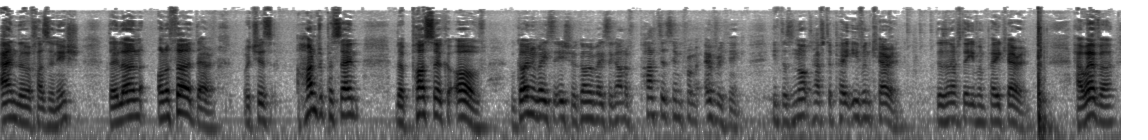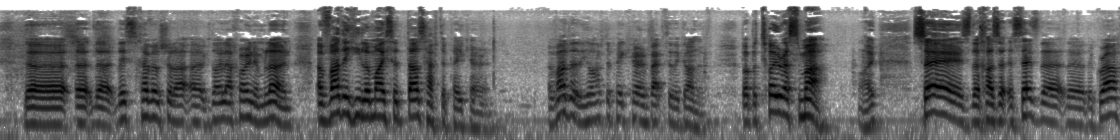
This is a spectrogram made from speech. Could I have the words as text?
and the Chazon Ish, they learn on a third derech, which is 100% the pasuk of going to Isha, going to kind of patters him from everything. He does not have to pay even Keren. Doesn't have to even pay Keren. However, the uh, the this Chevel Shel uh, Gdolei Achronim learn Avada Hilamaisa does have to pay Keren. Avada he'll have to pay Keren back to the Ganav. But B'toiras Ma, right, says the Chaz- says the the the Grach,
